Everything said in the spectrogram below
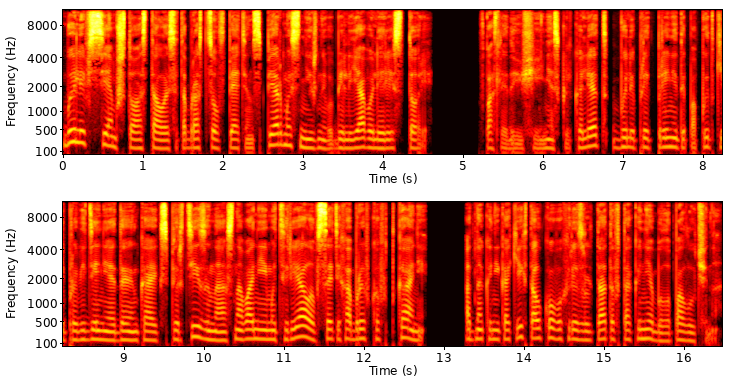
были всем, что осталось от образцов пятен спермы с нижнего белья Валерии Стори. В последующие несколько лет были предприняты попытки проведения ДНК-экспертизы на основании материалов с этих обрывков ткани, однако никаких толковых результатов так и не было получено.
